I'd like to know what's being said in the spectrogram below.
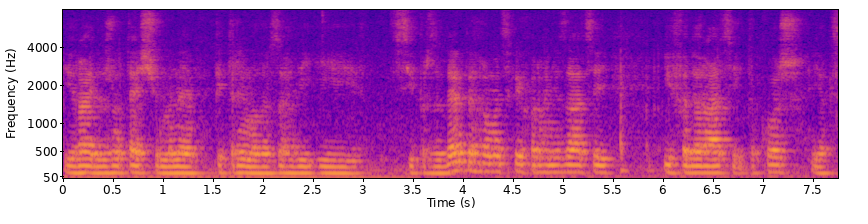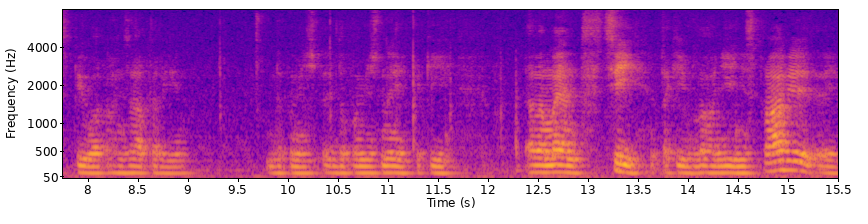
і райдужно те, що мене підтримали взагалі і всі президенти громадських організацій і федерацій, також як співорганізатор і допоміж, допоміжний такий елемент в цій такій благодійній справі. е,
